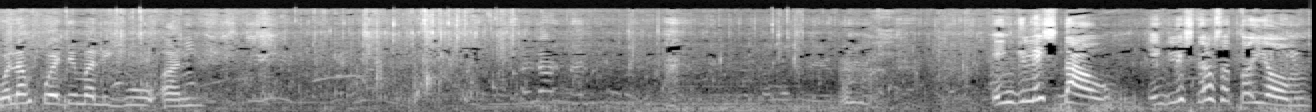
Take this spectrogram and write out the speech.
walang pwede maliguan. English daw. English daw sa Toyom.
